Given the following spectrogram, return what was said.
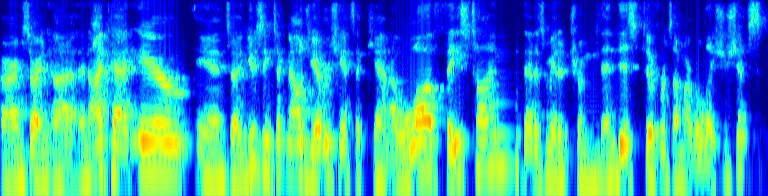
Or I'm sorry, uh, an iPad Air, and uh, using technology every chance I can. I love FaceTime. That has made a tremendous difference on my relationships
